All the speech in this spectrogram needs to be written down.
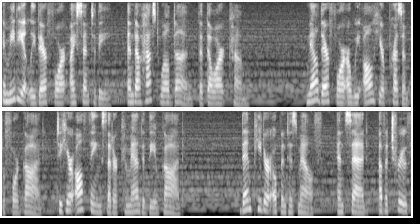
Immediately therefore I sent to thee, and thou hast well done that thou art come. Now therefore are we all here present before God, to hear all things that are commanded thee of God. Then Peter opened his mouth, and said, Of a truth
